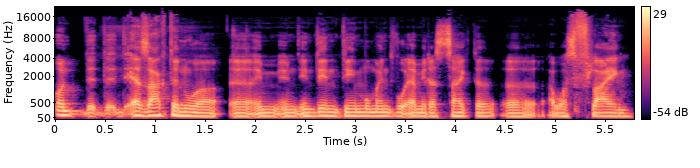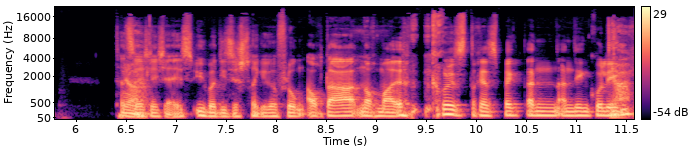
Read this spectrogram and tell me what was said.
und er sagte nur äh, im, in, in dem, dem Moment, wo er mir das zeigte, äh, I was flying. Tatsächlich, er ist über diese Strecke geflogen. Auch da nochmal größten Respekt an, an den Kollegen. Ja.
